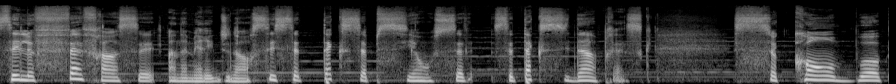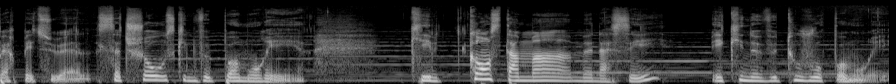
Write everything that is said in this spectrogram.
C'est le fait français en Amérique du Nord. C'est cette exception, cet accident presque, ce combat perpétuel, cette chose qui ne veut pas mourir, qui est constamment menacée et qui ne veut toujours pas mourir.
